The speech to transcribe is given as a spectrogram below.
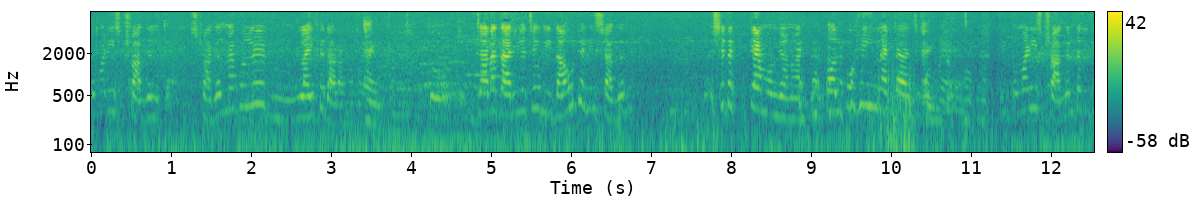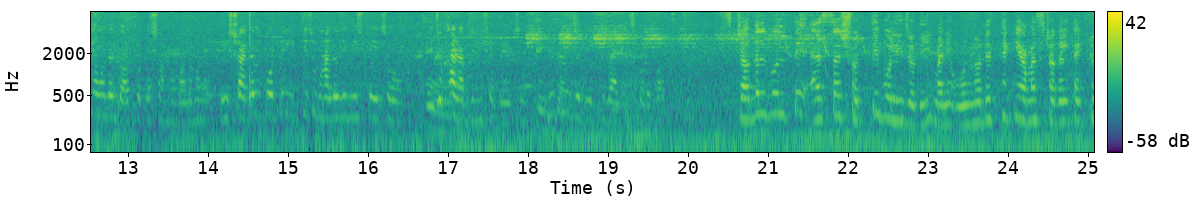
তোমার এই স্ট্রাগলটা স্ট্রাগল না করলে লাইফে দাঁড়ানো। একদম। তো যারা দাঁড়িয়েছে উইদাউট এনি স্ট্রাগল সেটা কেমন যেন একটা গল্পহীন একটা হয়ে তোমার এই স্ট্রাগলটা যদি আমাদের দর্শকের সামনে বলো মানে এই স্ট্রাগল করতে কিছু ভালো জিনিস পেয়েছ কিছু খারাপ জিনিসও পেয়েছ দুটোই যদি একটু ব্যালেন্স করে বলো। স্ট্রাগল বলতে অ্যাসা সত্যি বলি যদি মানে অন্যদের থেকে আমার স্ট্রাগলটা একটু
